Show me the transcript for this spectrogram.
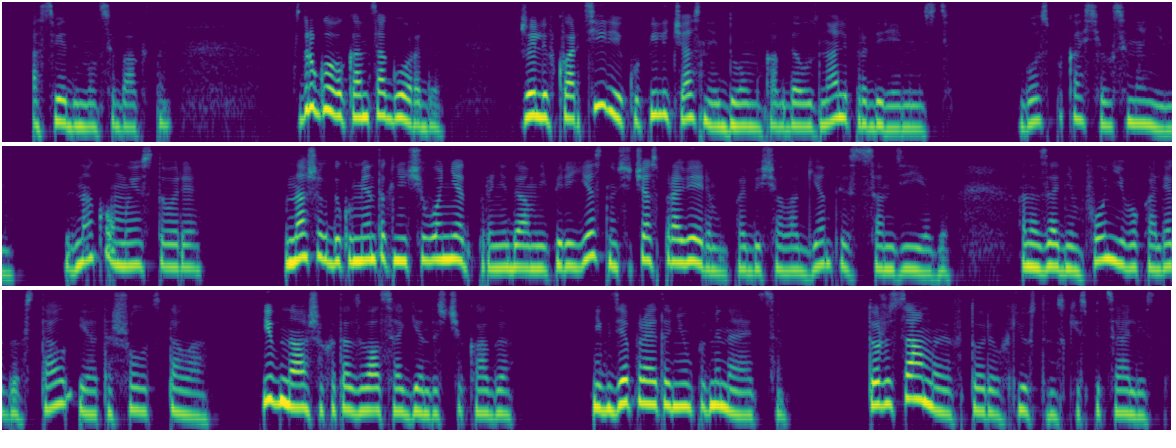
— осведомился Бакстон. «С другого конца города. Жили в квартире и купили частный дом, когда узнали про беременность». Босс покосился на Нину. «Знакомая история. «В наших документах ничего нет про недавний переезд, но сейчас проверим», — пообещал агент из Сан-Диего. А на заднем фоне его коллега встал и отошел от стола. «И в наших», — отозвался агент из Чикаго. «Нигде про это не упоминается». «То же самое», — вторил хьюстонский специалист.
